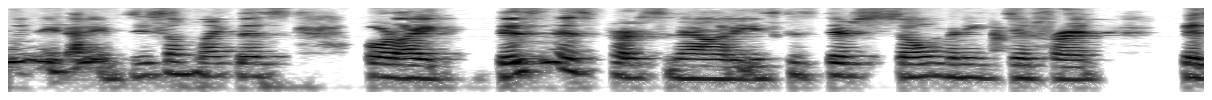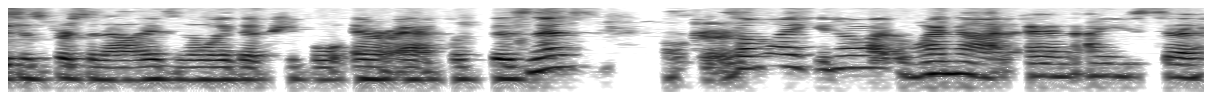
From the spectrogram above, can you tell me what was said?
we need I need to do something like this for like business personalities because there's so many different business personalities in the way that people interact with business. Okay. So I'm like, you know what? Why not? And I used to,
